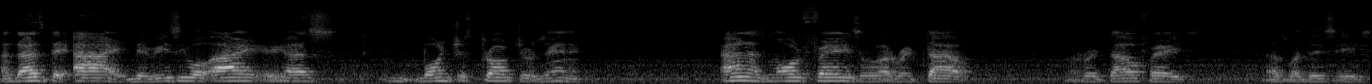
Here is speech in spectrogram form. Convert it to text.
And that's the eye, the visible eye. It has a bunch of structures in it. And a small face of a reptile. A reptile face. That's what this is.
